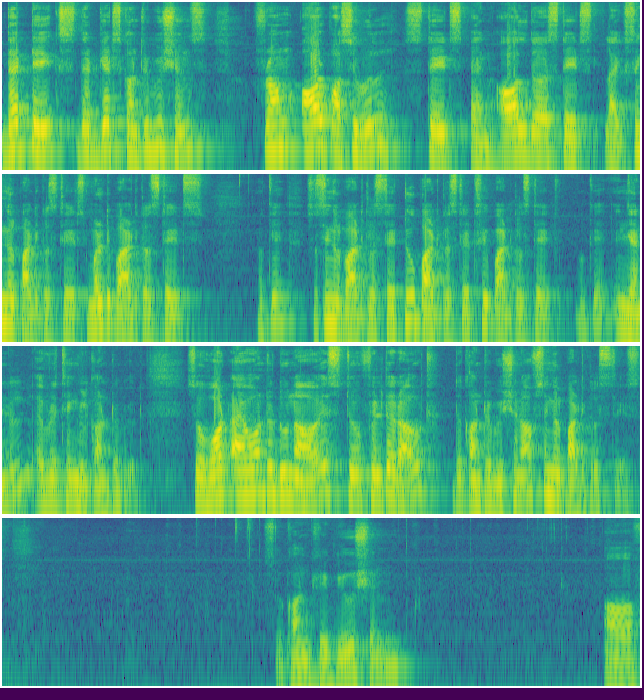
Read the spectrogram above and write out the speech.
that takes that gets contributions from all possible states n all the states like single particle states multi particle states okay? So single particle state two particle state three particle state okay? In general everything will contribute. So what i want to do now is to filter out the contribution of single particle states. So contribution of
